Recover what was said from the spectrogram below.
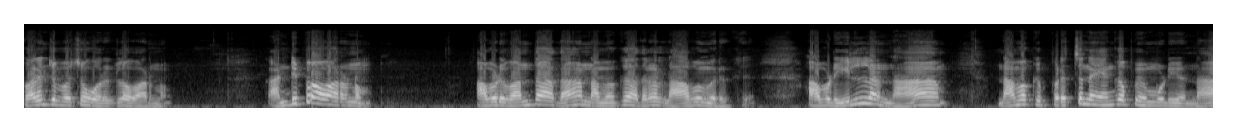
குறைஞ்சபட்சம் ஒரு கிலோ வரணும். கண்டிப்பாக வரணும். அப்படி வந்தால் தான் நமக்கு அதில் லாபம் இருக்குது அப்படி இல்லைன்னா நமக்கு பிரச்சனை எங்கே போய் முடியும்னா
